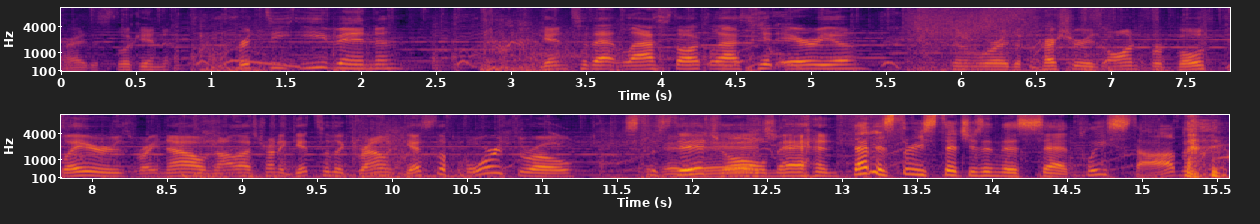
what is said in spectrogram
All right, this looking pretty even. Getting to that last stock, last hit area. Where the pressure is on for both players right now. Not last trying to get to the ground, gets the forward throw. The stitch. Oh, oh man, That is three stitches in this set. Please stop. oh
